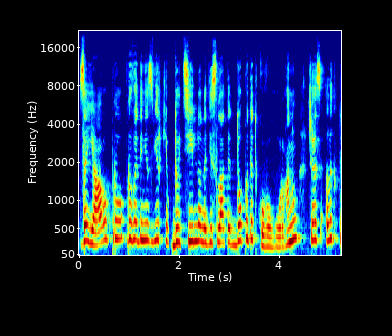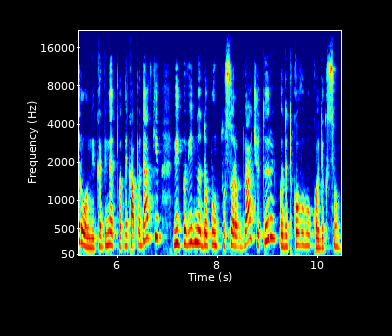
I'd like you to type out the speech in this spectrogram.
Заяву про проведення звірки доцільно надіслати до податкового органу через електронний кабінет платника податків відповідно до пункту 42.4 Податкового кодексу.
